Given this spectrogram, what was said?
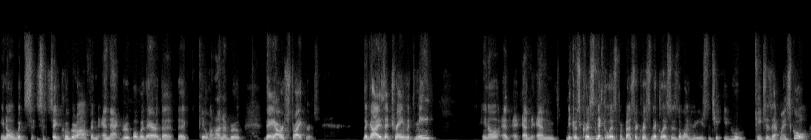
You know, with S- S- Kufferath and, and that group over there, the the Kilohana group, they are strikers. The guys that train with me, you know, and and and because Chris Nicholas, Professor Chris Nicholas, is the one who used to teach, who teaches at my school,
